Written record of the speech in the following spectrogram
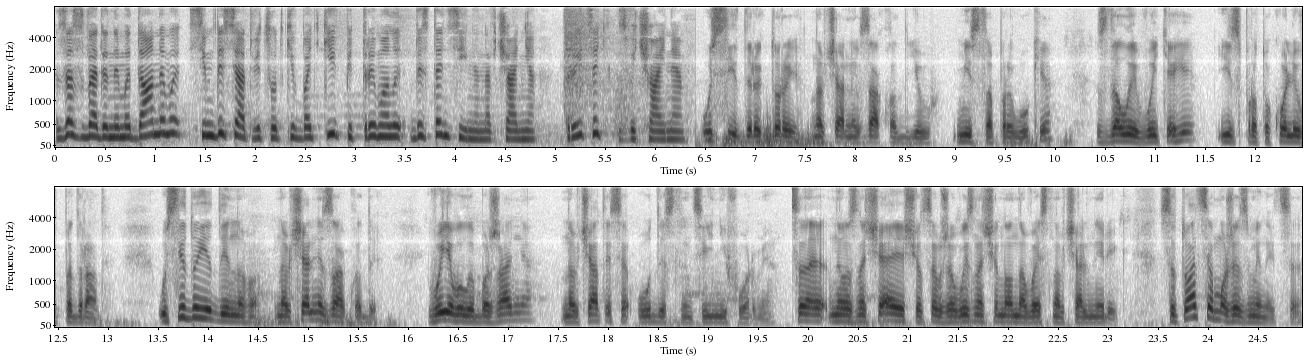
За зведеними даними, 70% батьків підтримали дистанційне навчання, 30 – звичайне. Усі директори навчальних закладів міста Прилуки здали витяги із протоколів педрад. Усі до єдиного навчальні заклади виявили бажання навчатися у дистанційній формі. Це не означає, що це вже визначено на весь навчальний рік. Ситуація може змінитися.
